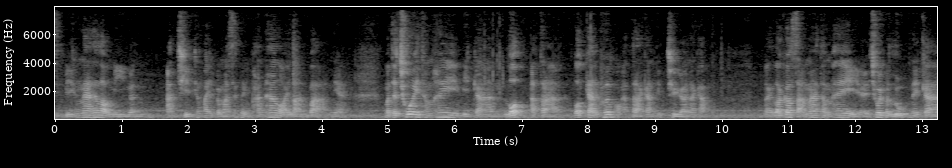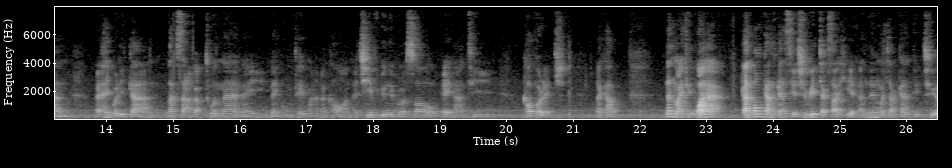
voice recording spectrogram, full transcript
10ปีข้างหน้าถ้าเรามีเงินอัดฉีดเข้าไปอีกประมาณสัก 1,500 ล้านบาทเนี่ยมันจะช่วยทำให้มีการลดอัตราลดการเพิ่มของอัตราการติดเชื้อนะครับ แล้วก็สามารถทำให้ช่วยบรรลุในการ ให้บริการรักษาแบบทั่วหน้าในในกรุงเทพมหานคร Achieve Universal ART Coverage นะครับ นั่นหมายถึงว่าการป้องกันการเสียชีวิตจากสาเหตุอันเนื่องมาจากการติดเชื้อ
